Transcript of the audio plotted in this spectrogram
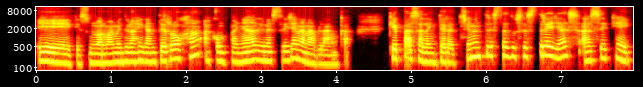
eh, que es normalmente una gigante roja, acompañada de una estrella enana blanca. ¿Qué pasa? La interacción entre estas dos estrellas hace que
